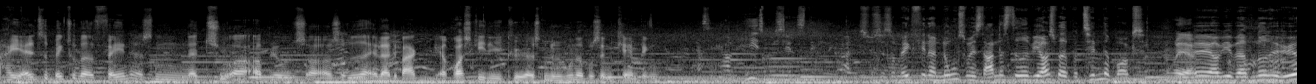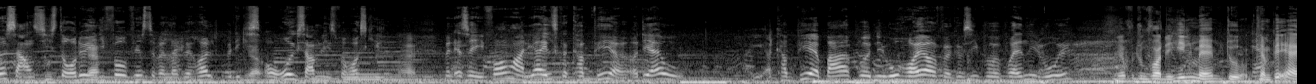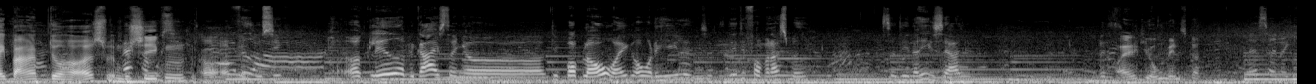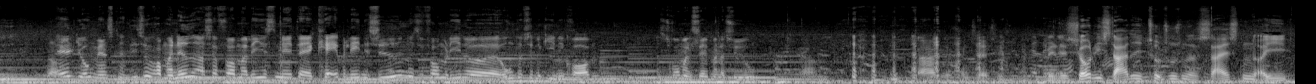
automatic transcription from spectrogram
har I altid begge to været fan af sådan naturoplevelser og så videre? Eller er det bare at Roskilde, I kører sådan 100% camping? Altså, vi har en helt speciel stemning, synes jeg, som ikke finder nogen som helst andre steder. Vi har også været på Tinderbox, Ja. øh, og vi har været på noget med Øresound sidste år. Det er jo Ja. en af de få festivaler, der blev holdt, men det kan Ja. overhovedet ikke sammenlignes med Roskilde. Nej. Men altså i forvejen, jeg elsker at campere, og det er jo at campere bare på et niveau højere, kan man sige, på, på andet niveau, ikke? Ja, for du får det hele med. Du Ja. camperer ikke bare, du har også musikken musik. og Og fed musik. Og glæde og begejstring, og det bobler over, ikke? Over det hele. Så det, det får man også med. Så det er noget helt særligt. Og alle de unge mennesker. Masser af energi. Alle de unge mennesker. Lige så kommer man ned, og så får man lige sådan et uh, kabel ind i siden, og så får man lige noget ungdomsenergi ind i kroppen. Og så tror man selv, man er 20. Ja, det er fantastisk. Men det er sjovt, I startede i 2016, og I,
